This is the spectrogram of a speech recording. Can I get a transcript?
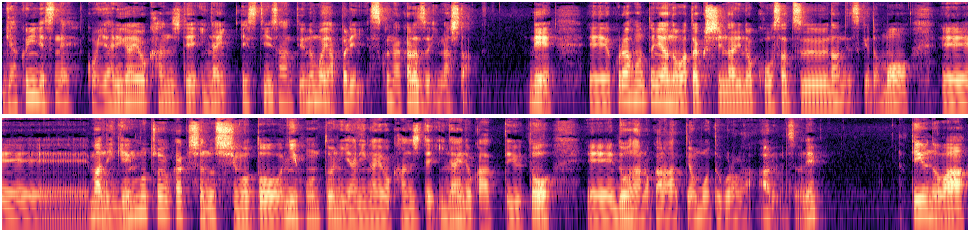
逆にですねこうやりがいを感じていない ST さんっていうのもやっぱり少なからずいました。で、えーこれは本当にあの私なりの考察なんですけども、えーまあね、言語聴覚者の仕事に本当にやりがいを感じていないのかっていうと、えーどうなのかなって思うところがあるんですよね。っていうのは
